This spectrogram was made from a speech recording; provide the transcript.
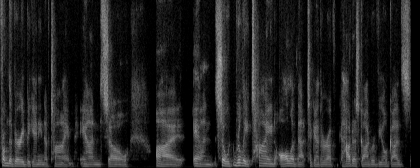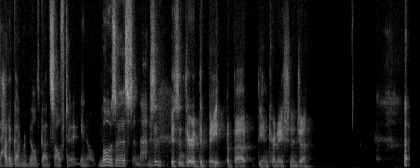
from the very beginning of time. And so uh, and so really tying all of that together of how does God reveal God's how did God reveal God's self to you know Moses and then Isn't isn't there a debate about the incarnation in John? that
